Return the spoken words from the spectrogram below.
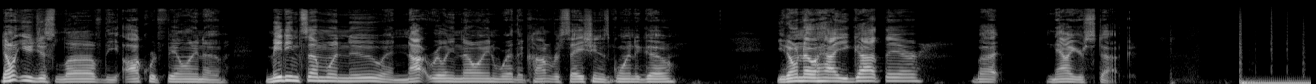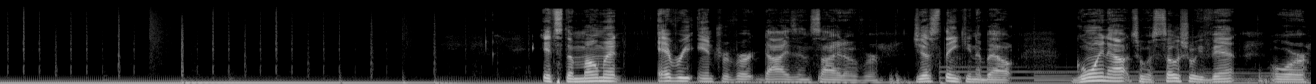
Don't you just love the awkward feeling of meeting someone new and not really knowing where the conversation is going to go? You don't know how you got there, but now you're stuck. It's the moment every introvert dies inside over, just thinking about going out to a social event or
